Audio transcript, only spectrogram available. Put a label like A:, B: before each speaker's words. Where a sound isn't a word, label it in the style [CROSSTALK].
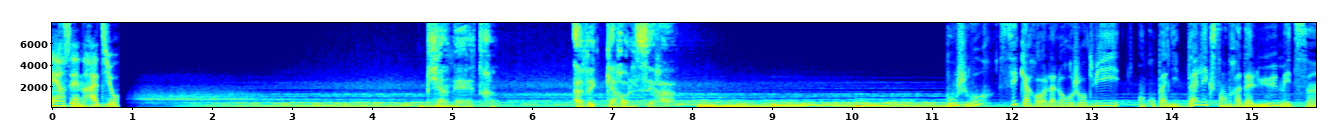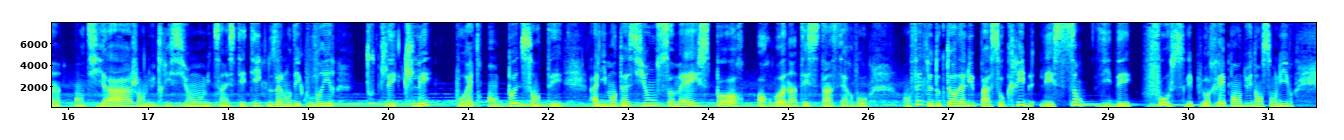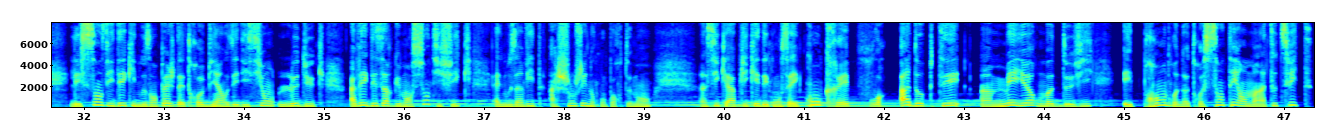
A: RZN Radio.
B: Bien-être avec Carole Serra.
C: Bonjour, c'est Carole. Alors aujourd'hui, en compagnie d'Alexandra Dalu, médecin anti-âge, en nutrition, médecin esthétique, nous allons découvrir toutes les clés pour être en bonne santé. Alimentation, sommeil, sport, hormones, intestin, cerveau. En fait, le docteur Dalu passe au crible les 100 idées fausses les plus répandues dans son livre Les 100 idées qui nous empêchent d'être bien aux éditions Le Duc. Avec des arguments scientifiques, elle nous invite à changer nos comportements ainsi qu'à appliquer des conseils concrets pour adopter un meilleur mode de vie et prendre notre santé en main. tout de suite.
